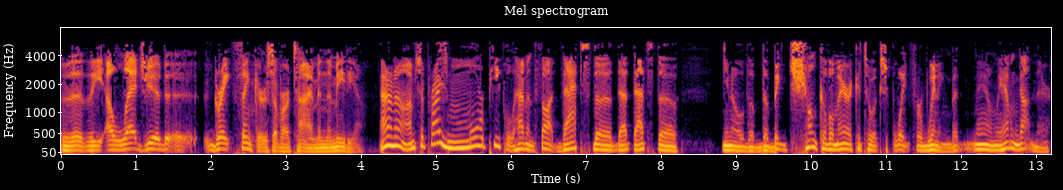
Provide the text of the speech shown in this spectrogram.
the the alleged uh, great thinkers of our time in the media. I don't know. I'm surprised more people haven't thought that's the that that's the you know the the big chunk of America to exploit for winning. But man, we haven't gotten there.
